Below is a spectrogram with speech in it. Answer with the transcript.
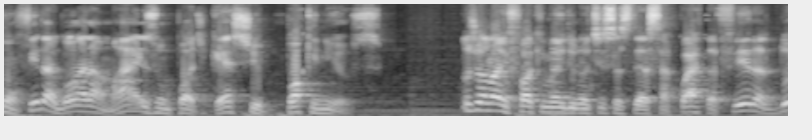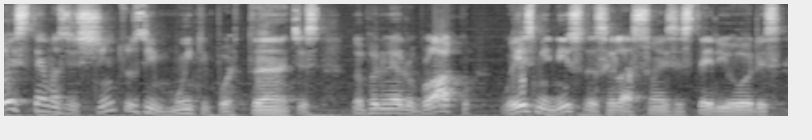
Confira agora mais um podcast POC News. No Jornal Enfoque Manhã de Notícias desta quarta-feira, dois temas distintos e muito importantes. No primeiro bloco, o ex-ministro das Relações Exteriores,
